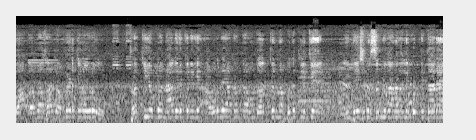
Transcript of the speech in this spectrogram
ಬಾಬಾ ಸಾಹೇಬ್ ಅಂಬೇಡ್ಕರ್ ಅವರು ಪ್ರತಿಯೊಬ್ಬ ನಾಗರಿಕನಿಗೆ ಅವರದೇ ಆದಂತಹ ಒಂದು ಹಕ್ಕನ್ನು ಬದುಕಲಿಕ್ಕೆ ಈ ದೇಶದ ಸಂವಿಧಾನದಲ್ಲಿ ಕೊಟ್ಟಿದ್ದಾರೆ.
